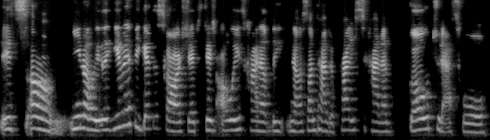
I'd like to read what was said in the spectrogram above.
it's um you know even if you get the scholarships, there's always kind of the you know sometimes a price to kind of go to that school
